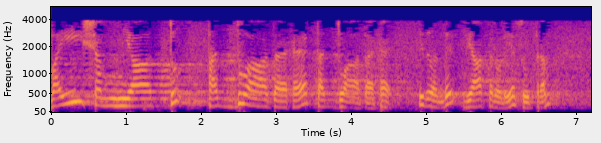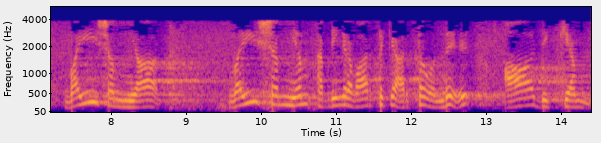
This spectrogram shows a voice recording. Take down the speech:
வைஷம்யாத்து தத்வாதக தத்வாதக. இது வந்து வியாசருடைய சூத்திரம். வைஷம்யாத். வைஷம்யம் அப்படிங்கிற வார்த்தைக்கு அர்த்தம் வந்து ஆதிக்கம்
